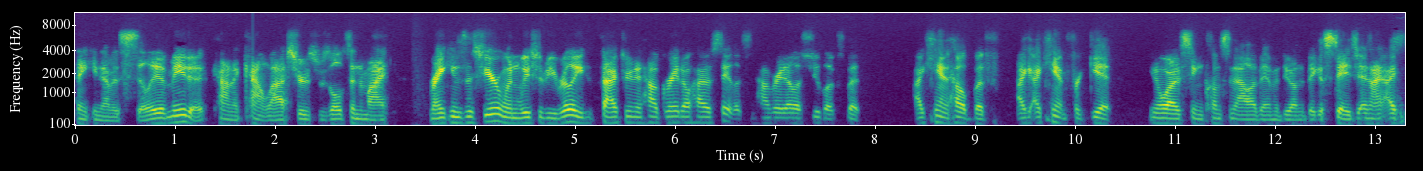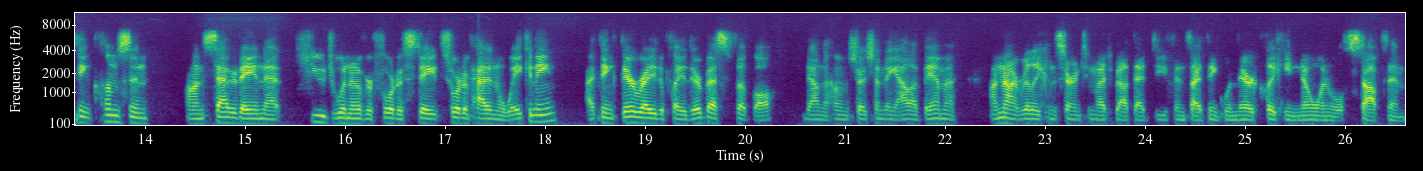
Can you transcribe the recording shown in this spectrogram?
thinking that was silly of me to kind of count last year's results into my rankings this year when we should be really factoring in how great Ohio State looks and how great LSU looks. But I can't help but I, I can't forget, you know, what I've seen Clemson Alabama do on the biggest stage. And I, I think Clemson on Saturday in that huge win over Florida State sort of had an awakening. I think they're ready to play their best football down the home stretch. I think Alabama, I'm not really concerned too much about that defense. I think when they're clicking, no one will stop them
